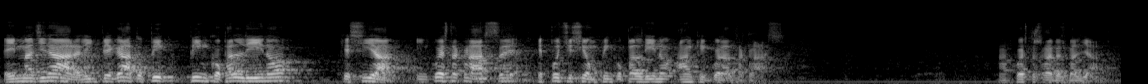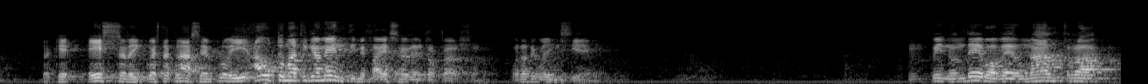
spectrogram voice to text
è immaginare l'impiegato pinco pallino che sia in questa classe e poi ci sia un pinco pallino anche in quell'altra classe. Ma questo sarebbe sbagliato, perché essere in questa classe employee automaticamente mi fa essere dentro person. Guardate quegli insiemi. Quindi non devo avere un'altra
